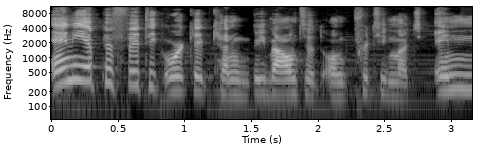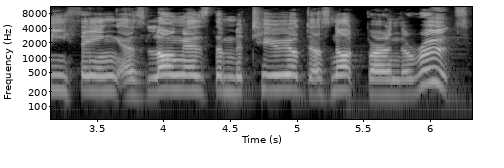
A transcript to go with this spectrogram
Any epiphytic orchid can be mounted on pretty much anything as long as the material does not burn the roots,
